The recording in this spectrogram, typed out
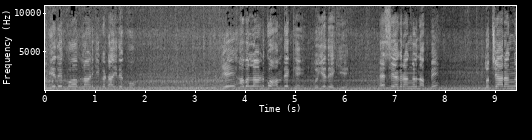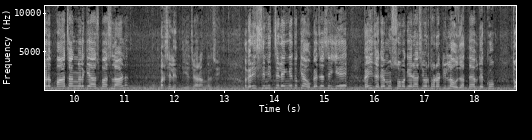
अब ये देखो आप लाण की कटाई देखो। ये अब लाण को हम देखें तो ये देखिए, ऐसे अगर आंगल नापे तो चार आंगल पाँच आंगल के आसपास लाण ऊपर से लेती है चार आंगल से। अगर इससे नीचे लेंगे तो क्या होगा, जैसे ये कई जगह मुस्सो वगैरह से और थोड़ा टिल्ला हो जाता है अब देखो तो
